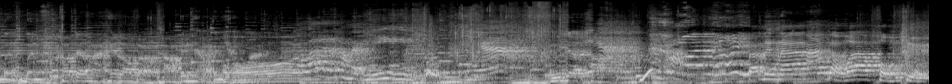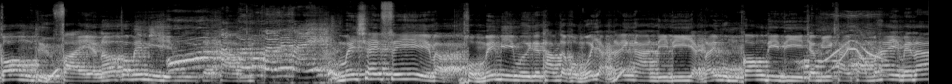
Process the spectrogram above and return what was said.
เหมือนเหมือนเขาจะมาให้เราแบบพับเป็นแถวเป็นแถวมาแต่ว่าเราจะทำแบบนี้อย่างเงี้ยอันนี้จะพับแป๊บนึงนะก็แบบว่าผมถือกล้องถือ ไฟอะเนาะก็ไม่มีมือจะทอ๋อทำตรงนั้นได้ไหมำไม่ใช่สิแบบผมไม่มีมือจะทำแต่ผมก็อยากได้งานดีๆ อยากได้มุมกล้องดีๆ จะมีใครทำให้ไหมนะ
